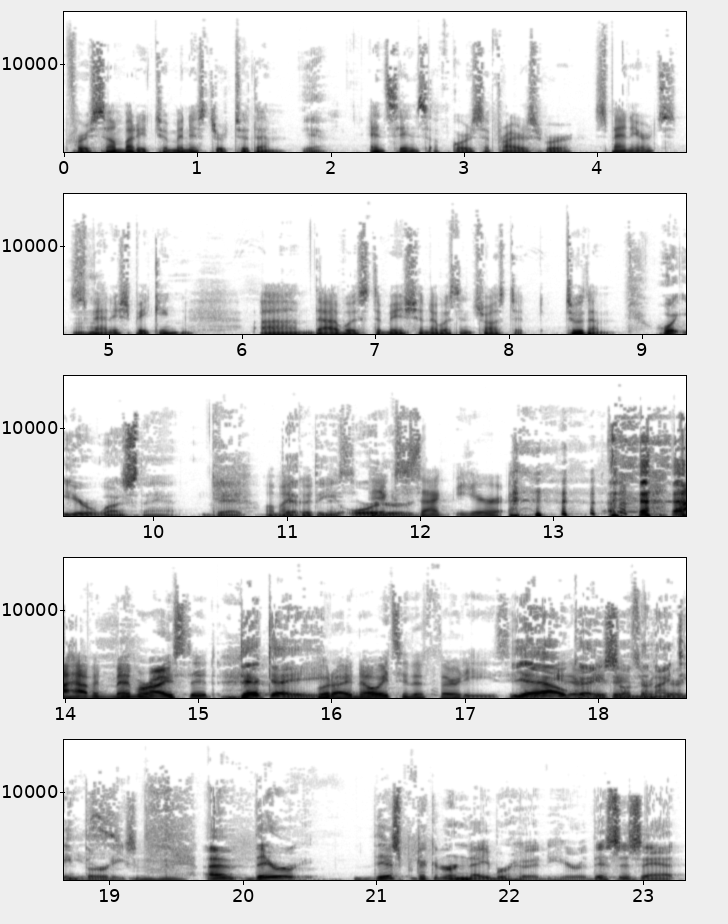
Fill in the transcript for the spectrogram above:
for somebody to minister to them. yes. And since, of course, the friars were Spaniards, Mm-hmm. Spanish speaking, um, that was the mission that was entrusted to them. What year was that? That, Oh my that goodness. the order exact year, I haven't memorized it, decade. but I know it's in the 30s. yeah. Okay. So in the or 1930s. 30s. Mhm. Uh, there, this particular neighborhood here, this is at,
